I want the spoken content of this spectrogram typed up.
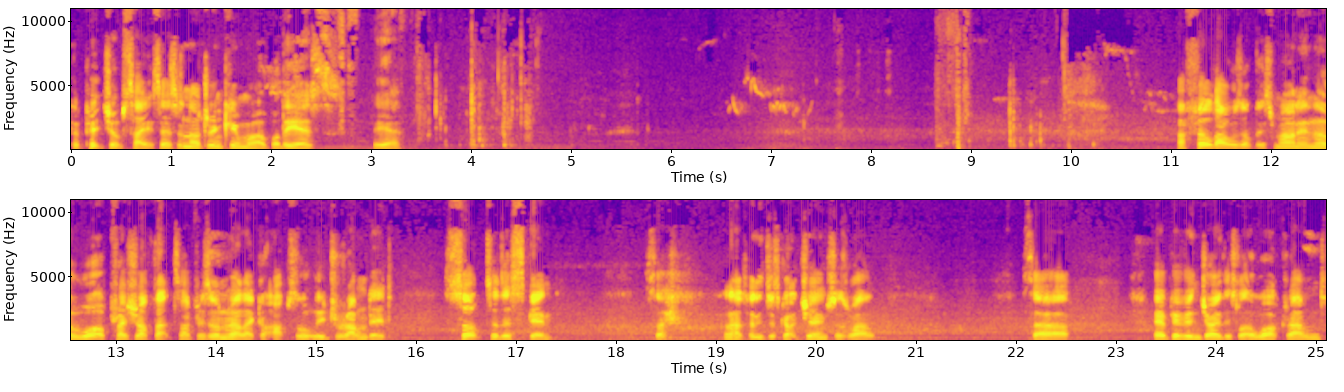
The pitch up site says there's no drinking water, but there is. Yeah. I filled ours up this morning. The water pressure off that tap is unreal. I got absolutely drowned, soaked to the skin. So, and I've only just got changed as well. So. Hope you've enjoyed this little walk around.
